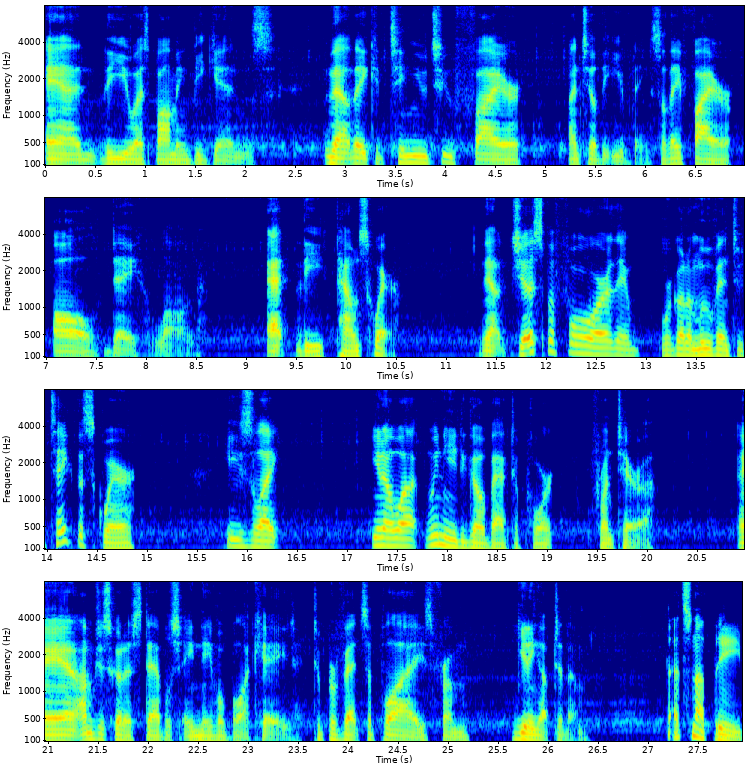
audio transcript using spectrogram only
and the U.S. bombing begins. Now, they continue to fire until the evening. So they fire all day long at the town square. Now, just before they were going to move in to take the square, he's like, you know what? We need to go back to Port Frontera. And I'm just going to establish a naval blockade to prevent supplies from getting up to them. That's not the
